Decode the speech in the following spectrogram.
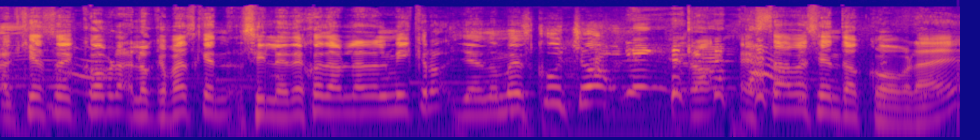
Aquí estoy cobra. Lo que pasa es que si le dejo de hablar al micro, ya no me escucho. Pero estaba haciendo cobra, ¿eh?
